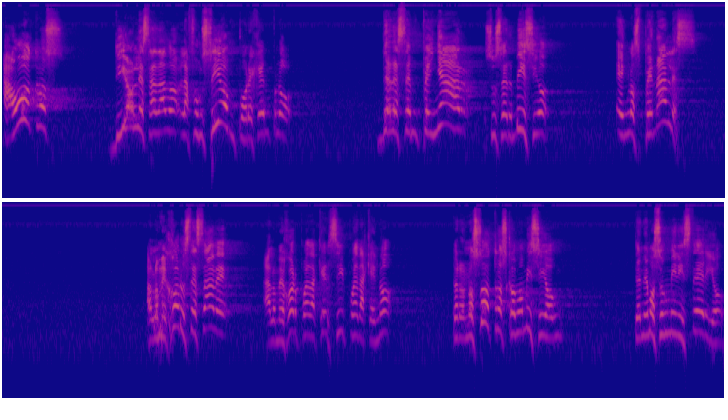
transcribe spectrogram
A otros Dios les ha dado la función, por ejemplo, de desempeñar su servicio en los penales. A lo mejor usted sabe, A lo mejor pueda que sí, pueda que no. Pero nosotros como misión tenemos un ministerio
